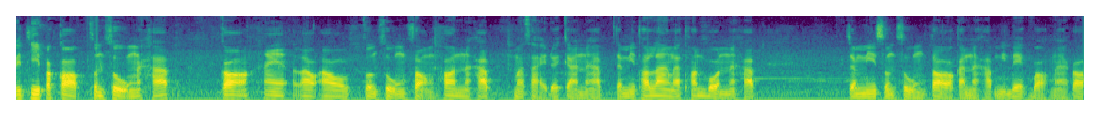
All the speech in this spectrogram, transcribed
วิธีประกอบส่วนสูงนะครับ ก็ให้เราเอาส่วนสูง 2 ท่อนนะครับ มาใส่ด้วยกันนะครับ จะมีท่อนล่างและท่อนบนนะครับ จะมีส่วนสูงต่อกันนะครับ มีเลขบอกนะก็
